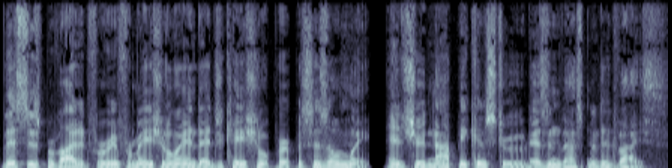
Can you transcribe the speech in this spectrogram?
This is provided for informational and educational purposes only and should not be construed as investment advice.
